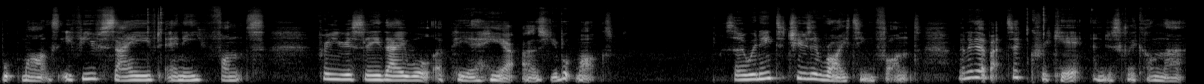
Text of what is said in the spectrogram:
bookmarks. If you've saved any fonts previously, they will appear here as your bookmarks. So we need to choose a writing font. I'm going to go back to Cricut and just click on that.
